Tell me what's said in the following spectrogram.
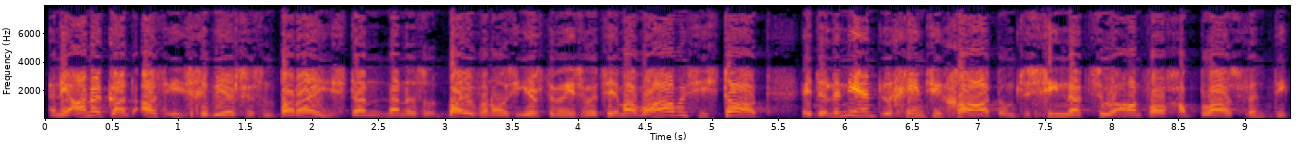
Aan die ander kant as iets gebeur soos in Parys, dan dan is baie van ons eerste mense wat sê maar waar was die staat? Het hulle nie intelligensie gehad om te sien dat so 'n aanval gaan plaasvind nie?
